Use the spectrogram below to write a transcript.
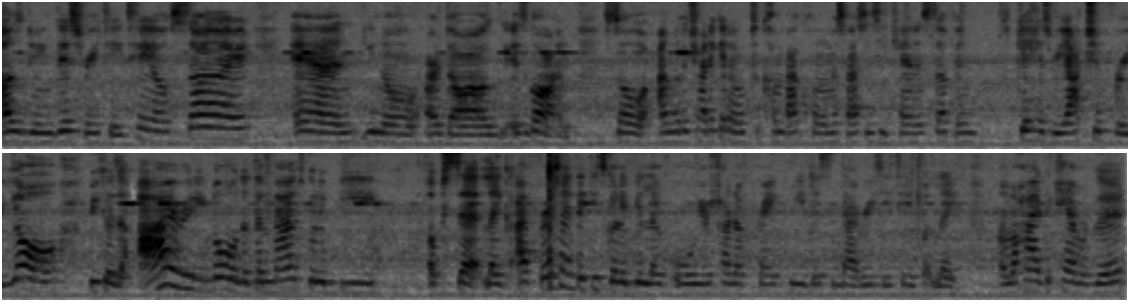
I was doing this Ray Tay Tay outside, and you know, our dog is gone. So I'm gonna try to get him to come back home as fast as he can and stuff, and get his reaction for y'all because I already know that the man's gonna be upset. Like at first, I think he's gonna be like, "Oh, you're trying to prank me, this and that, Tay Tay," but like, I'm gonna hide the camera good,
